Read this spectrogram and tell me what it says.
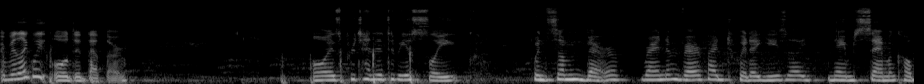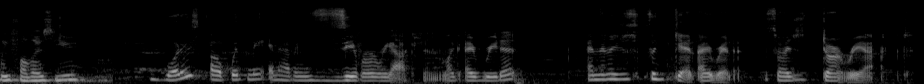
I feel like we all did that though. Always pretended to be asleep. When some ver- random verified Twitter user named Sam and Colby follows you, What is up with me and having zero reaction? Like, I read it and then I just forget I read it. So I just don't react.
